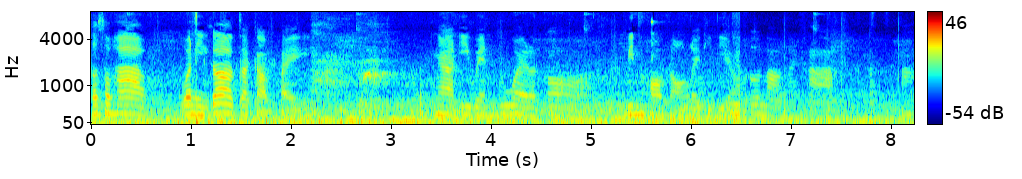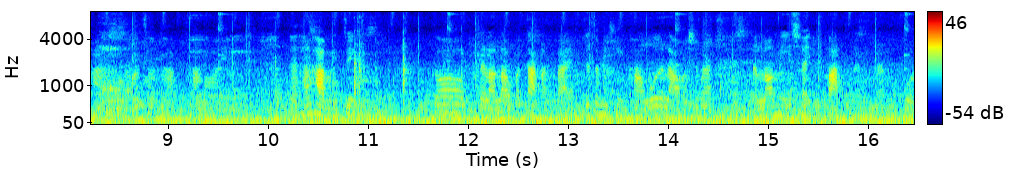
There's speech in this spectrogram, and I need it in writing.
ก็สภาพวันนี้ก็จะกลับไปงานอีเวนต์ด้วยแล้วก็บินพร้อมน้องเลยทีเดียวคือเรานะคะ อาหารเราก็จะแบบอร่อย แต่ถ้าถามจริงๆก็แต่ละเราก็ต่างกันไป มันก็จะมี King Power เราใช่ไหมแต่รอบนี้ใช้อีกบัตรหนึ่งนะทุกคน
